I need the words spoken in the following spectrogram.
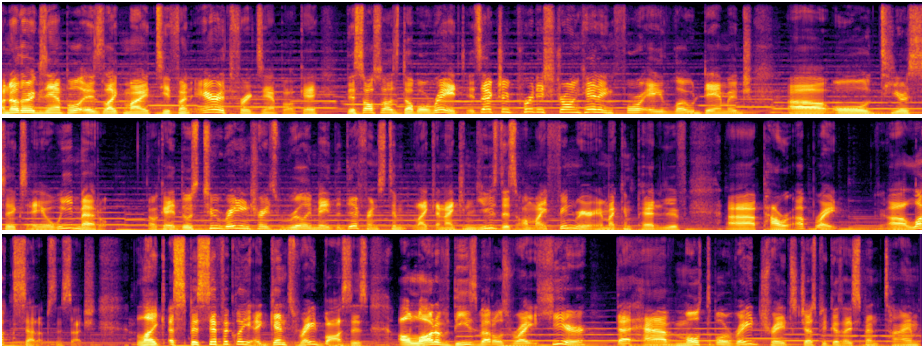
Another example is like my Tifa and Aerith for example, okay? This also has double raid. It's actually pretty strong hitting for a low damage uh, old tier 6 AoE medal. Okay, those two rating traits really made the difference to like, and I can use this on my Fenrir in my competitive uh, power upright uh, luck setups and such. Like uh, specifically against raid bosses, a lot of these medals right here that have multiple raid traits just because I spent time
